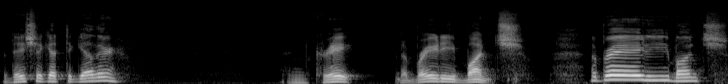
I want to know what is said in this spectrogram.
That they should get together and create the Brady Bunch. The Brady Bunch.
